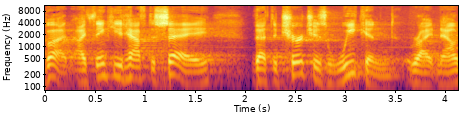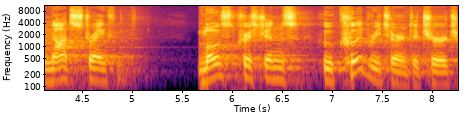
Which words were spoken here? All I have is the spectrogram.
but I think you'd have to say that the church is weakened right now, not strengthened. Most Christians who could return to church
